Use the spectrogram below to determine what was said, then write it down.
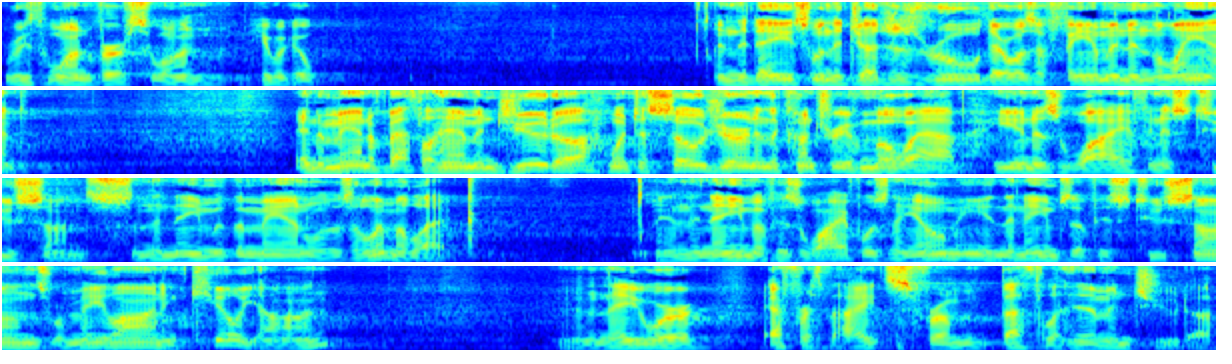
Ruth 1, verse 1. Here we go. In the days when the judges ruled, there was a famine in the land. And a man of Bethlehem in Judah went to sojourn in the country of Moab, he and his wife and his two sons. And the name of the man was Elimelech. And the name of his wife was Naomi, and the names of his two sons were Mahlon and Chilion. And they were Ephrathites from Bethlehem in Judah.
